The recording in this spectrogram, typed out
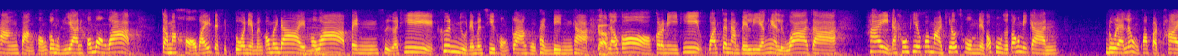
ทางฝั่งของกรมอุทยานเขามองว่า จะมาขอไว้ 70 ตัวเนี่ยมันก็ไม่ได้อืมเพราะว่าเป็นเสือที่ขึ้นอยู่ในบัญชีของกลางของแผ่นดินค่ะ ครับแล้วก็กรณีที่วัดจะนำไปเลี้ยงเนี่ยหรือว่าจะให้นักท่องเที่ยวเข้ามาเที่ยวชมเนี่ยก็คงจะต้องมีการดูแลเรื่องของความปลอดภัย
